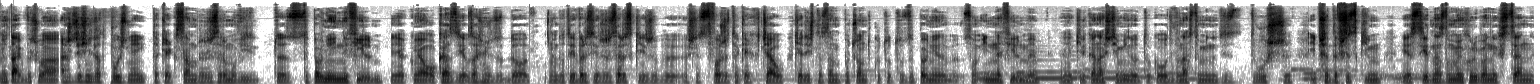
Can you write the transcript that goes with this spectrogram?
No tak, wyszła aż 10 lat później. Tak jak sam reżyser mówi, to jest zupełnie inny film. Jak miał okazję zasiąść do, do, do tej wersji reżyserskiej, żeby właśnie stworzyć tak jak chciał kiedyś na samym początku, to, to zupełnie są inne filmy. E, kilkanaście minut, około 12 minut jest dłuższy. I przede wszystkim jest jedna z moich ulubionych scen.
